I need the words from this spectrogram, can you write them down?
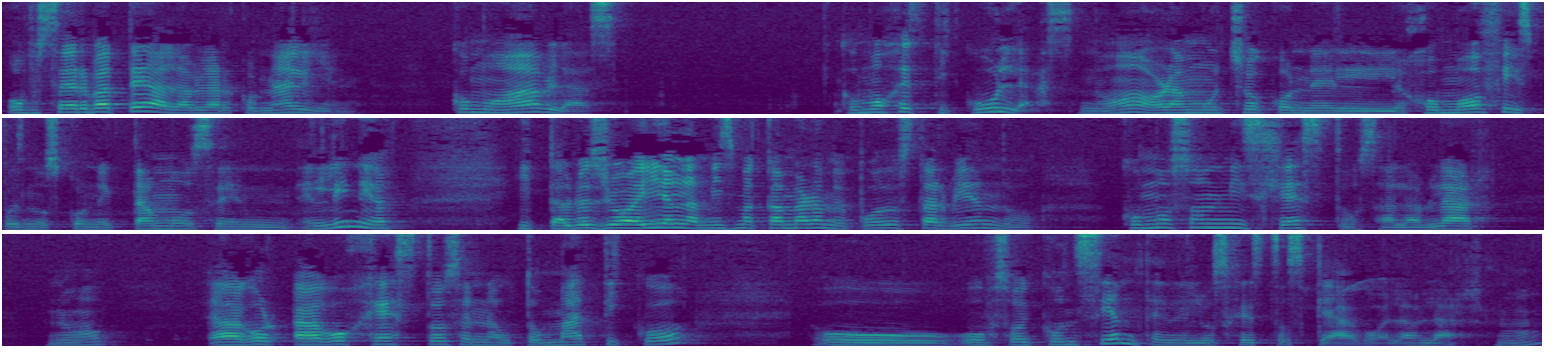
Obsérvate al hablar con alguien cómo hablas, cómo gesticulas, ¿no? Ahora mucho con el home office, pues nos conectamos en, línea y tal vez yo ahí en la misma cámara me puedo estar viendo cómo son mis gestos al hablar, ¿no? Hago, hago gestos en automático o, soy consciente de los gestos que hago al hablar, ¿no?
